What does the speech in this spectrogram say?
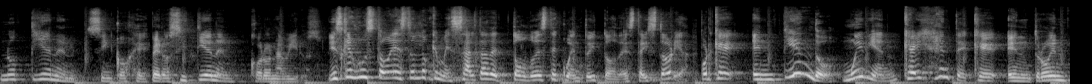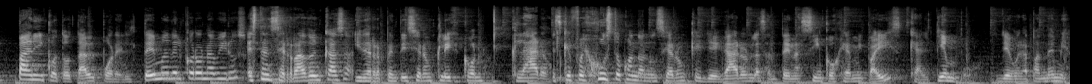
no tienen 5G, pero sí tienen coronavirus? Y es que justo esto es lo que me salta de todo este cuento y toda esta historia, porque entiendo muy bien que hay gente que entró en pánico total por el tema del coronavirus, está encerrado en casa y de repente hicieron clic con claro. Es que fue justo cuando anunciaron que llegaron las antenas 5G a mi país que al tiempo llegó la pandemia.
